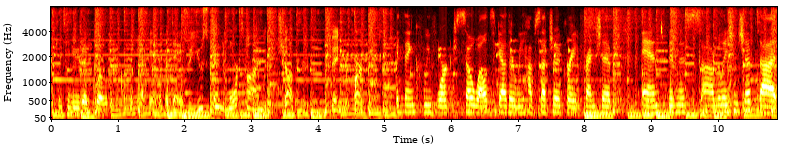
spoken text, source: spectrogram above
continue to grow the company at the end of the day. So you spend more time with each other than your partners. I think we've worked so well together. We have such a great friendship and business uh, relationship that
